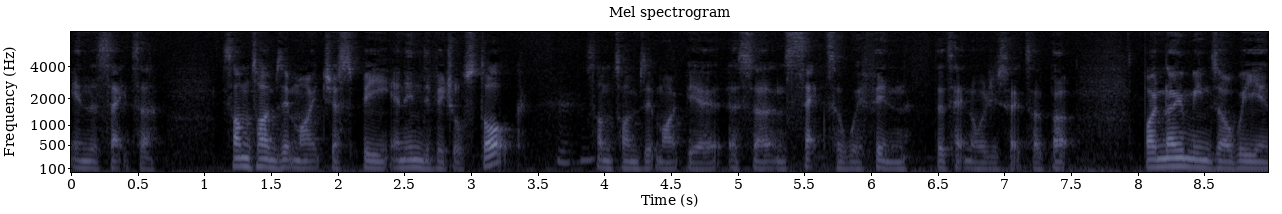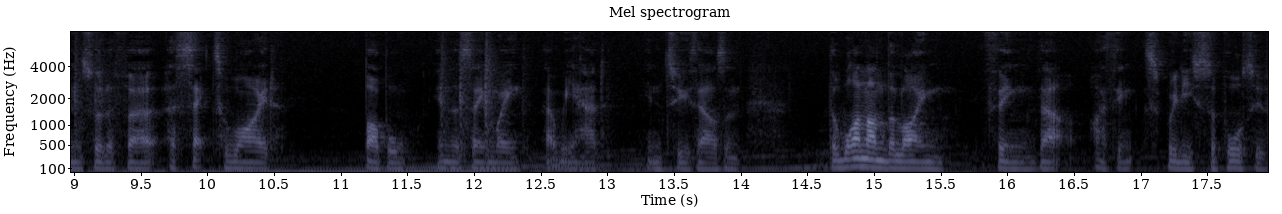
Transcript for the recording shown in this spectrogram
in the sector. Sometimes it might just be an individual stock, mm-hmm. sometimes it might be a, a, certain sector within the technology sector, but by no means are we in sort of a, a sector wide bubble in the same way that we had in 2000. The one underlying thing that I think is really supportive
